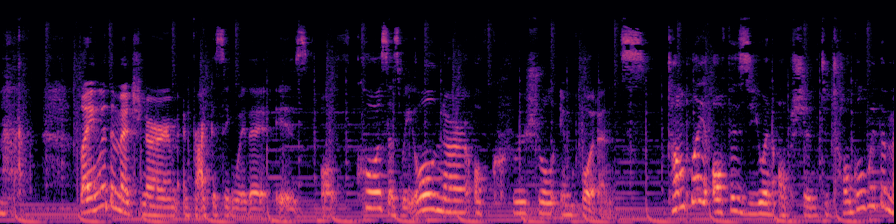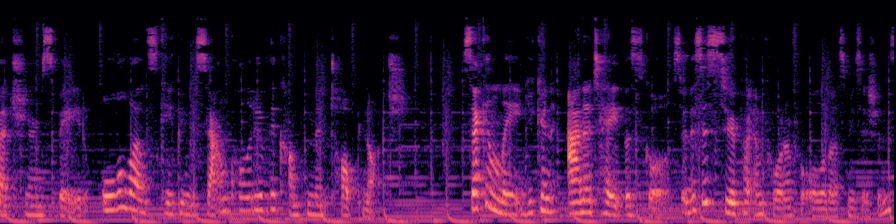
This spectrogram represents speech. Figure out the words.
Playing with the metronome and practicing with it is, of course, as we all know, of crucial importance. Tomplay offers you an option to toggle with the metronome speed, all whilst keeping the sound quality of the accompaniment top notch. Secondly, you can annotate the score. So this is super important for all of us musicians.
